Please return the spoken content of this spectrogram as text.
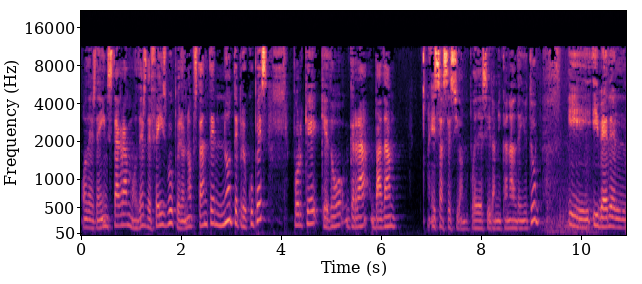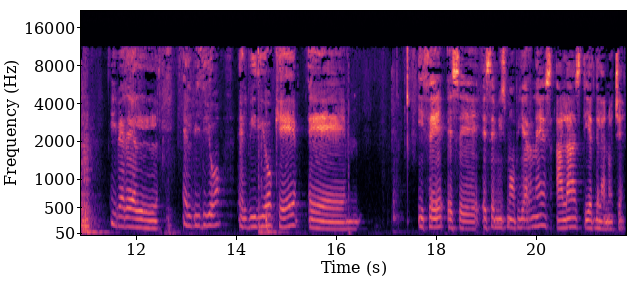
o desde Instagram o desde Facebook, pero no obstante, no te preocupes porque quedó grabada esa sesión. Puedes ir a mi canal de YouTube y, ver el y ver el, el vídeo el vídeo que eh, hice ese, ese mismo viernes a las 10 de la noche.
